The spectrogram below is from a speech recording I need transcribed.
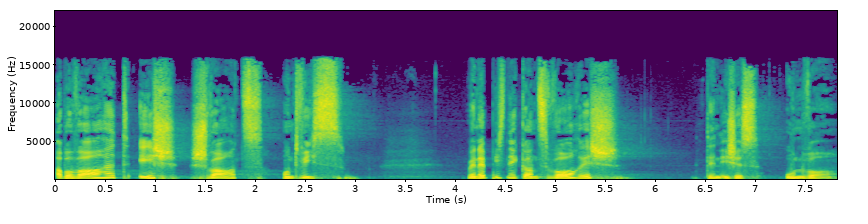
Aber Wahrheit ist schwarz und weiß. Wenn etwas nicht ganz wahr ist, dann ist es unwahr.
